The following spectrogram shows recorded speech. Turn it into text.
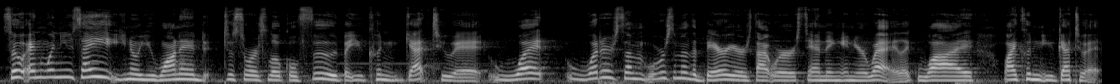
So, and when you say you know you wanted to source local food, but you couldn't get to it, what what are some what were some of the barriers that were standing in your way? Like why why couldn't you get to it?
